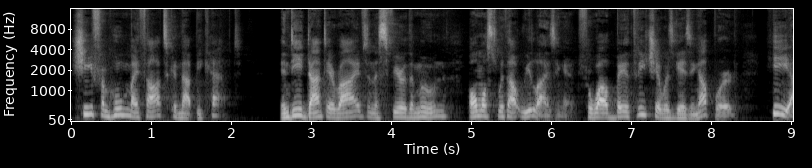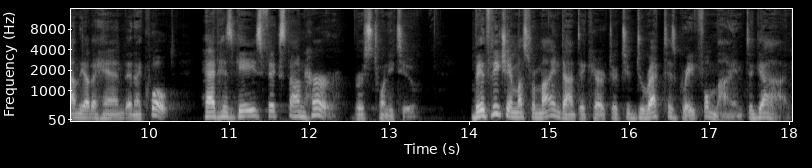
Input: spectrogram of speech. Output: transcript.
she from whom my thoughts could not be kept. Indeed, Dante arrives in the sphere of the moon almost without realizing it, for while Beatrice was gazing upward, he, on the other hand, and I quote, had his gaze fixed on her, verse 22. Beatrice must remind Dante character to direct his grateful mind to God.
